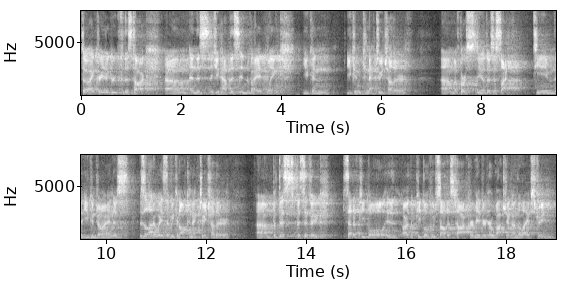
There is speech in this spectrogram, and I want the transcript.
So I created a group for this talk, um, and this, if you have this invite link, you can you can connect to each other. Um, of course, you know, there's a Slack team that you can join. There's, there's a lot of ways that we can all connect to each other. Um, but this specific set of people is, are the people who saw this talk or maybe are watching on the live stream.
